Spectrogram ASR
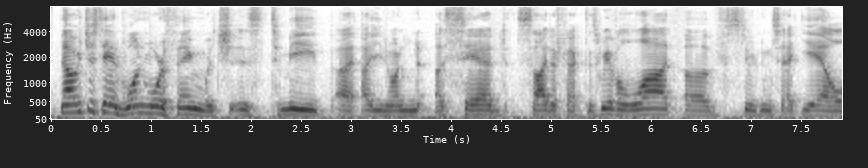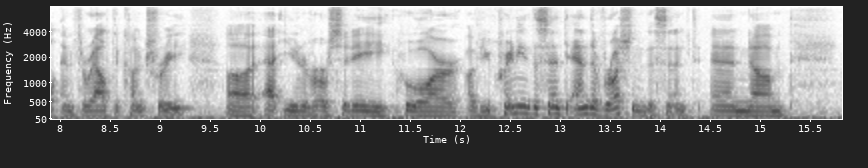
Now, I would just add one more thing, which is to me, uh, you know, a sad side effect is we have a lot of students at Yale and throughout the country uh, at university who are of Ukrainian descent and of Russian descent, and um,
